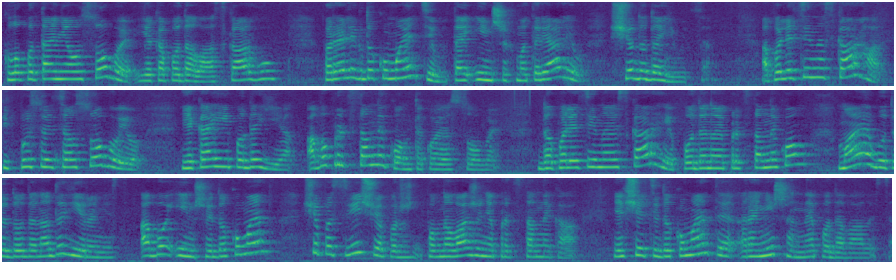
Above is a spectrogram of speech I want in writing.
клопотання особи, яка подала скаргу, перелік документів та інших матеріалів, що додаються. Апеляційна скарга підписується особою, яка її подає, або представником такої особи. До апеляційної скарги, поданої представником, має бути додана довіреність або інший документ, що посвідчує повноваження представника, якщо ці документи раніше не подавалися.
